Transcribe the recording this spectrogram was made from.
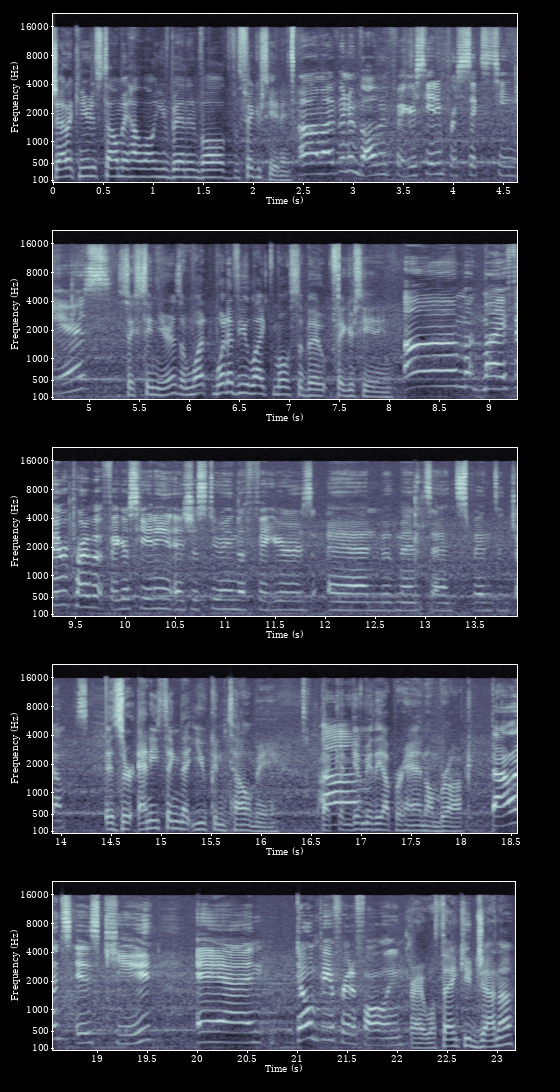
Jenna, can you just tell me how long you've been involved with figure skating? Um, I've been involved in figure skating for 16 years. 16 years. And what, what have you liked most about figure skating? Um, my favorite part about figure skating is just doing the figures and movements and spins and jumps. Is there anything that you can tell me that can give me the upper hand on Brock? Balance is key, and don't be afraid of falling. All right, well, thank you, Jenna.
